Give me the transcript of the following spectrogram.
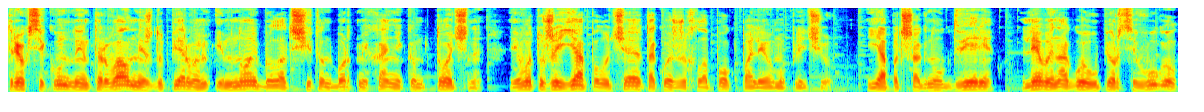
Трехсекундный интервал между первым и мной был отсчитан бортмехаником точно, и вот уже я получаю такой же хлопок по левому плечу. Я подшагнул к двери, левой ногой уперся в угол,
